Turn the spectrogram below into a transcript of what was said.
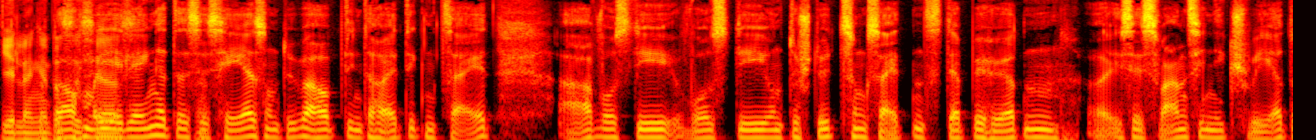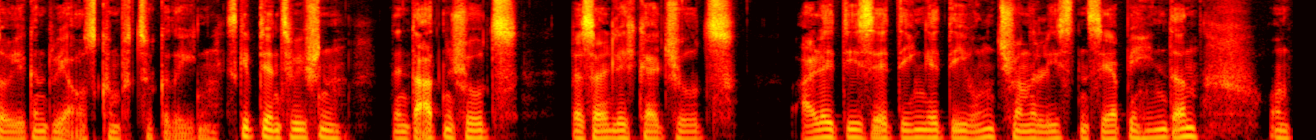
Je länger da das es her ist. Je länger das ja. es her ist und überhaupt in der heutigen Zeit, auch was die, was die Unterstützung seitens der Behörden, äh, ist es wahnsinnig schwer, da irgendwie Auskunft zu kriegen. Es gibt ja inzwischen den Datenschutz, Persönlichkeitsschutz, alle diese Dinge, die uns Journalisten sehr behindern. Und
